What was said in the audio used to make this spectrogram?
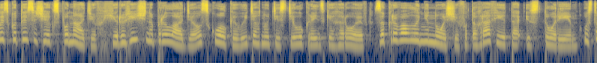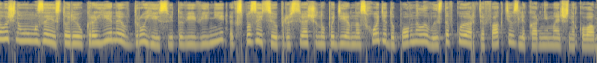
Близько тисячі експонатів, хірургічне приладдя, осколки витягнуті з тіл українських героїв, закривавлені ноші, фотографії та історії. У столичному музеї історії України в Другій світовій війні експозицію, присвячену подіям на сході, доповнили виставкою артефактів з лікарні Мечникова.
